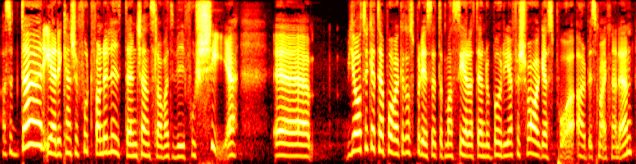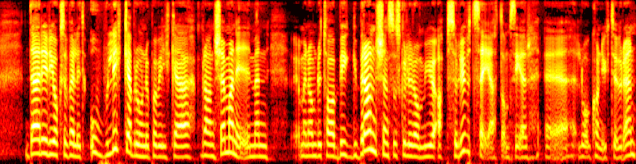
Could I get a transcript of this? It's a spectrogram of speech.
Alltså där är det kanske fortfarande lite en känsla av att vi får se. Eh, jag tycker att det har påverkat oss på det sättet att man ser att det ändå börjar försvagas på arbetsmarknaden. Där är det också väldigt olika beroende på vilka branscher man är i men, men om du tar byggbranschen så skulle de ju absolut säga att de ser eh, lågkonjunkturen.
